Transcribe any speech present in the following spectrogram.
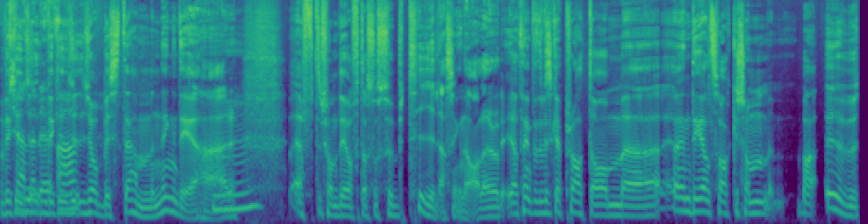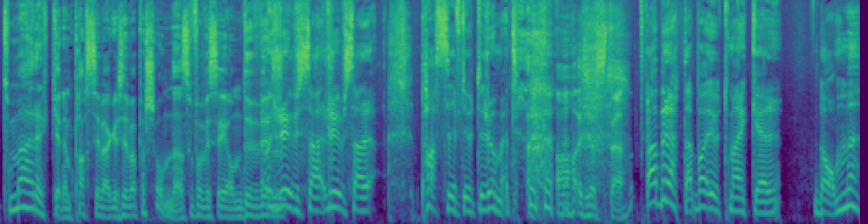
vilken, känner du? vilken Ja. Mm. jobbig stämning det är här. Eftersom det är ofta så subtila signaler. Jag tänkte att vi ska prata om eh, en del saker som bara utmärker den passiva aggressiva personen. Så får vi se om du vill... Rusar, rusar passivt ut i rummet. Ja, just det. ja, berätta, vad utmärker dem?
